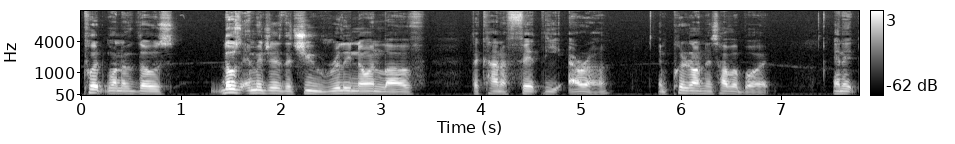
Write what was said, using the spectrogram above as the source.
put one of those those images that you really know and love that kind of fit the era and put it on his hoverboard and it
